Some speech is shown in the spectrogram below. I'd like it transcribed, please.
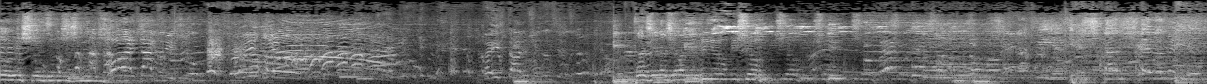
Cały się zrażony. Oj, tak, Krzysiu! No i tam się zaczyna. W każdym razie ładnie bicho. Misiu. bicho, się, dobiję.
